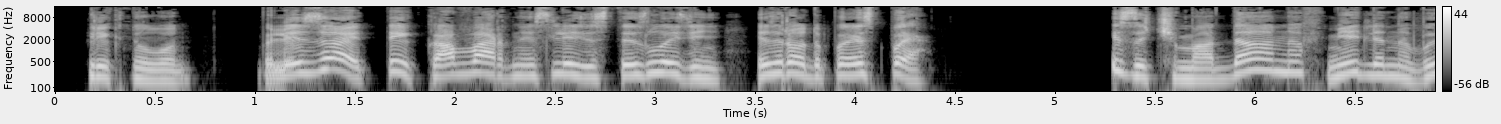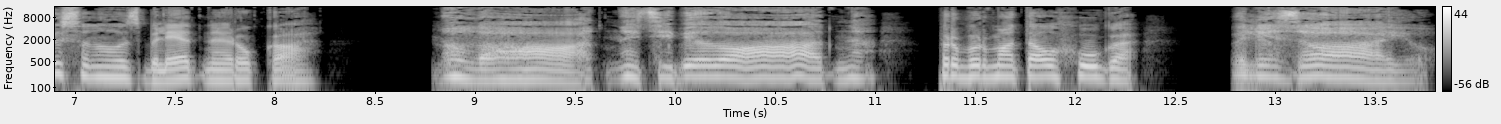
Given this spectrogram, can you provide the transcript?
— крикнул он. «Вылезай, ты, коварный слизистый злыдень из рода ПСП!» Из-за чемоданов медленно высунулась бледная рука. «Ну ладно тебе, ладно», — пробормотал Хуга. «Вылезаю».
